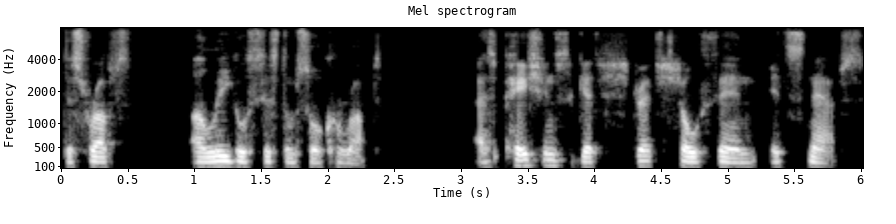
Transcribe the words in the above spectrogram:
disrupts a legal system so corrupt. As patience gets stretched so thin, it snaps.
